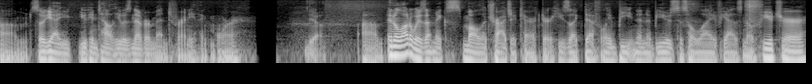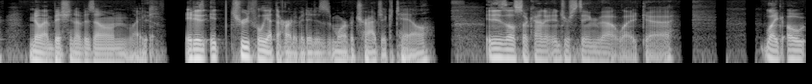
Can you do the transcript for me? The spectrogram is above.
Um so yeah, you, you can tell he was never meant for anything more. yeah. Um, in a lot of ways, that makes Maul a tragic character. He's like definitely beaten and abused his whole life. He has no future, no ambition of his own. Like Yeah. it is it truthfully at the heart of it, it is more of a tragic tale. It is also kind of interesting that like uh like oh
